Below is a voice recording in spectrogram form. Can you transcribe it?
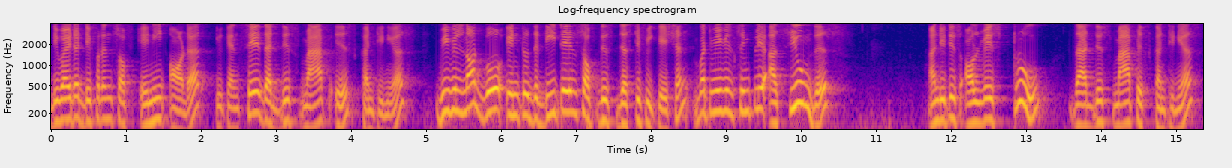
divided difference of any order. You can say that this map is continuous. We will not go into the details of this justification, but we will simply assume this and it is always true that this map is continuous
